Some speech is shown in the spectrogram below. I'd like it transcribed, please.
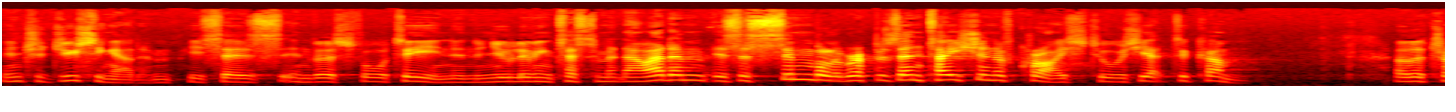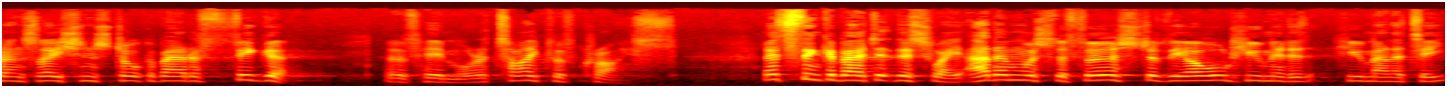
Introducing Adam, he says in verse 14 in the New Living Testament Now, Adam is a symbol, a representation of Christ who was yet to come. Other translations talk about a figure of him or a type of Christ. Let's think about it this way Adam was the first of the old humanity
